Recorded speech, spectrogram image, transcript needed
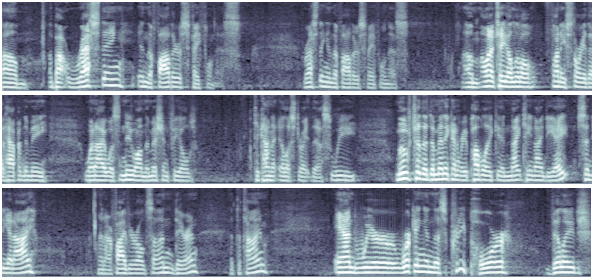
um, about resting in the Father's faithfulness. Resting in the Father's faithfulness. Um, I want to tell you a little funny story that happened to me when I was new on the mission field to kind of illustrate this. We Moved to the Dominican Republic in 1998, Cindy and I, and our five year old son, Darren, at the time. And we're working in this pretty poor village.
